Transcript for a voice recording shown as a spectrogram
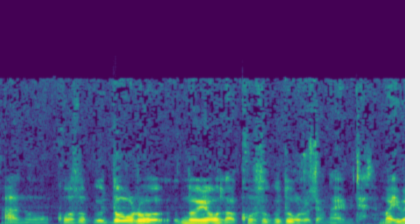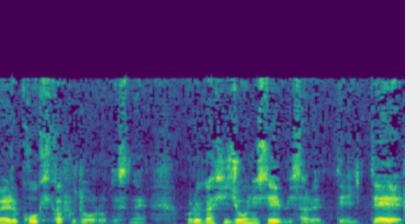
あの、高速道路のような高速道路じゃないみたいな、まあ、いわゆる高規格道路ですね。これが非常に整備されていて、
